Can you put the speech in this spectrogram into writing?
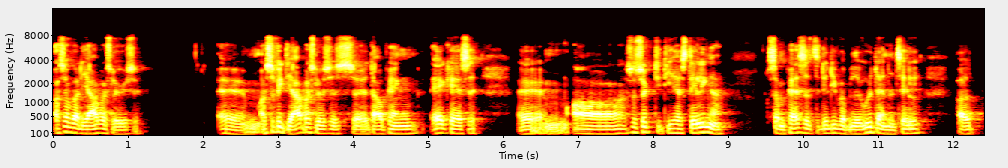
og så var de arbejdsløse. Øh, og så fik de arbejdsløses øh, dagpenge, A-kasse, øhm, og så søgte de de her stillinger, som passede til det, de var blevet uddannet til, og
